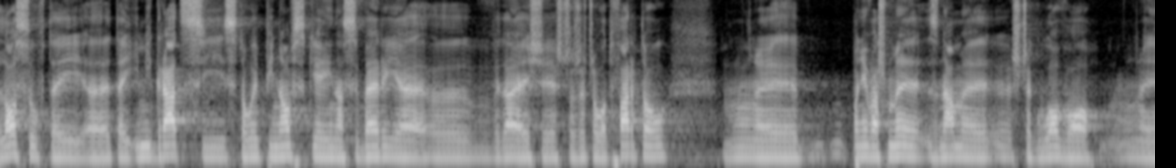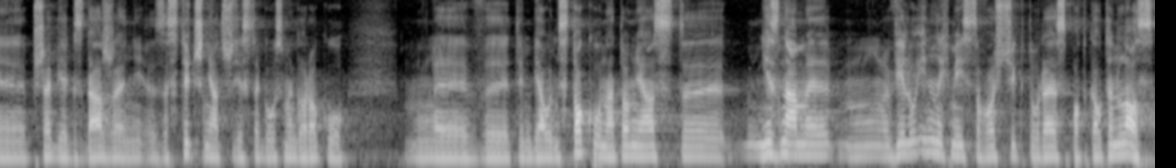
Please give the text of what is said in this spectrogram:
losów tej, e, tej imigracji stołypinowskiej na Syberię e, wydaje się jeszcze rzeczą otwartą, ponieważ my znamy szczegółowo przebieg zdarzeń ze stycznia 1938 roku w tym Białym Stoku, natomiast nie znamy mm, wielu innych miejscowości, które spotkał ten los.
